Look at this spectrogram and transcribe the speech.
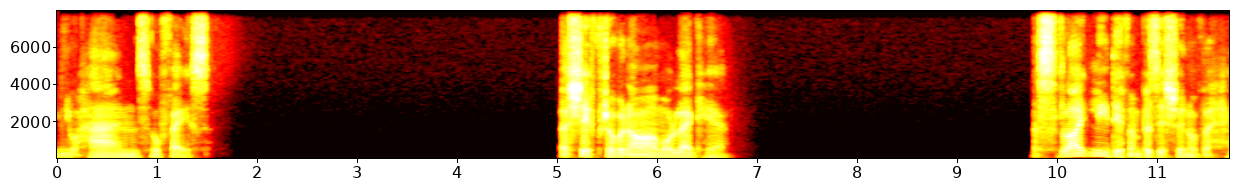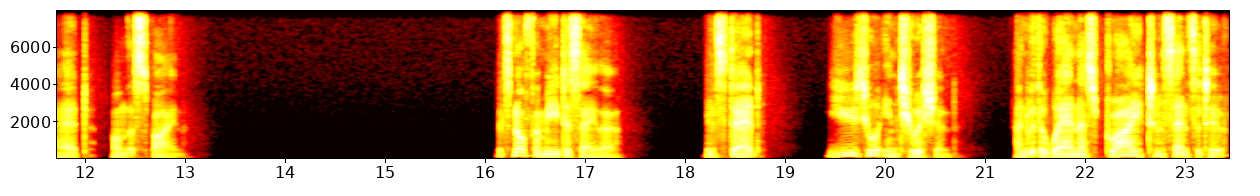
in your hands or face. A shift of an arm or leg here. A slightly different position of the head on the spine. It's not for me to say though. Instead, use your intuition and with awareness bright and sensitive,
